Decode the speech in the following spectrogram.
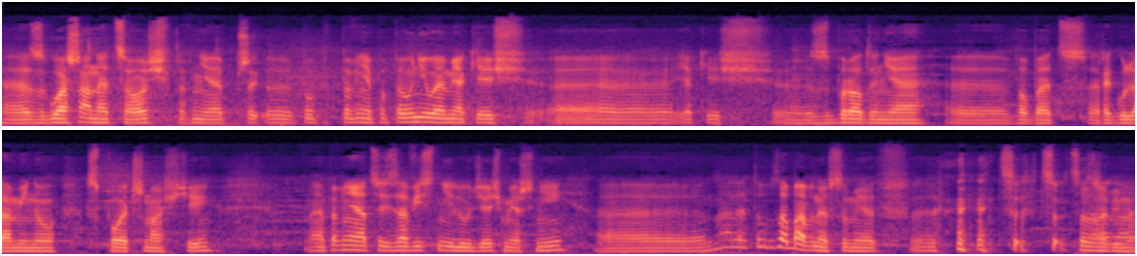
e, zgłaszane coś. Pewnie, przy, e, po, pewnie popełniłem jakieś, e, jakieś e, zbrodnie e, wobec regulaminu społeczności. E, Pewnie jacyś zawistni ludzie, śmieszni, e, no ale to zabawne w sumie. Co, co, co zrobimy?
